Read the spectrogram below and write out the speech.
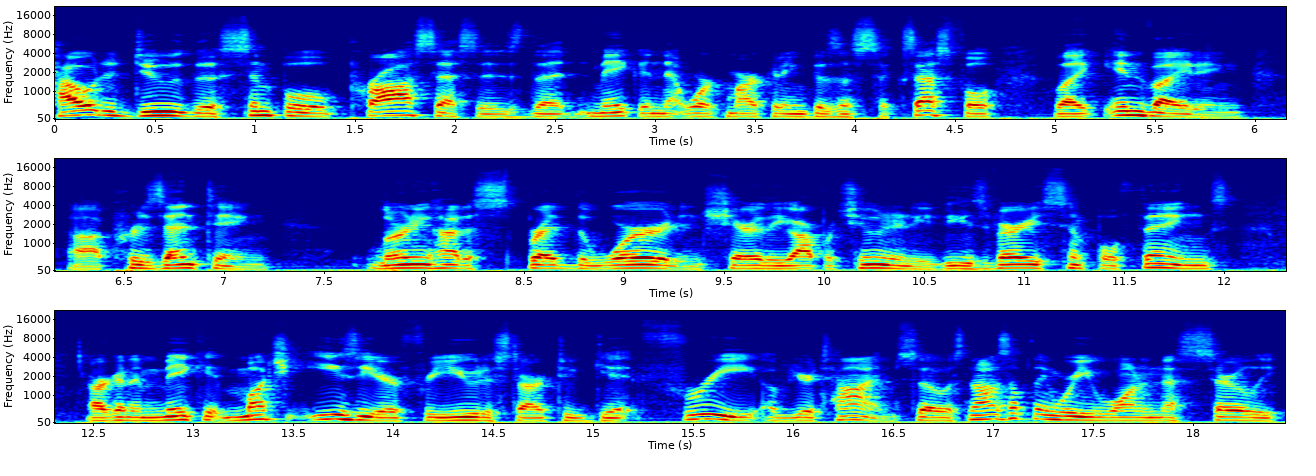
how to do the simple processes that make a network marketing business successful, like inviting, uh, presenting, learning how to spread the word and share the opportunity. These very simple things are going to make it much easier for you to start to get free of your time. So it's not something where you want to necessarily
